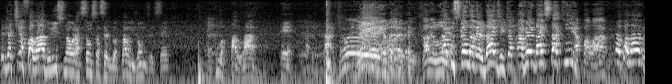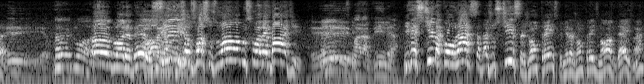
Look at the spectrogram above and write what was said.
Ele já tinha falado isso na oração sacerdotal em João 17. É. Tua palavra é a verdade. Deus. Aleluia. Está buscando a verdade, gente? A, a, verdade está aqui. É a palavra. É a palavra. Ei, oh, glória. Oh, glória a Deus. Cinja os vossos lombos com a verdade. Ei, maravilha. E vestida a couraça da justiça. João 3, 1 João 3, 9, 10, né?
